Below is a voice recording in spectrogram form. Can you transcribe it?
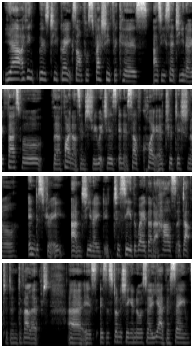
Yeah, I think those two great examples, especially because, as you said, you know, first of all, the finance industry, which is in itself quite a traditional industry, and you know, to see the way that it has adapted and developed uh, is is astonishing. And also, yeah, the same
